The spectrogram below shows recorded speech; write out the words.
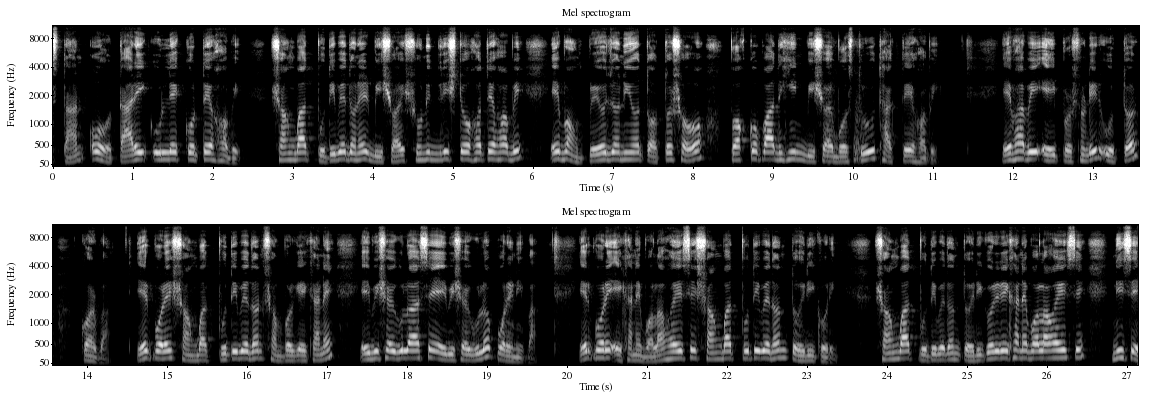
স্থান ও তারিখ উল্লেখ করতে হবে। সংবাদ প্রতিবেদনের বিষয় সুনির্দিষ্ট হতে হবে এবং প্রয়োজনীয় তথ্যসহ পক্ষপাতহীন বিষয়বস্তু থাকতে হবে। এভাবেই এই প্রশ্নটির উত্তর করবা। এরপরে সংবাদ প্রতিবেদন সম্পর্কে এখানে এই বিষয়গুলো আছে এই বিষয়গুলো পড়ে নিবা। এরপরে এখানে বলা হয়েছে, সংবাদ প্রতিবেদন তৈরি করি। সংবাদ প্রতিবেদন তৈরি করির এখানে বলা হয়েছে। নিচে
